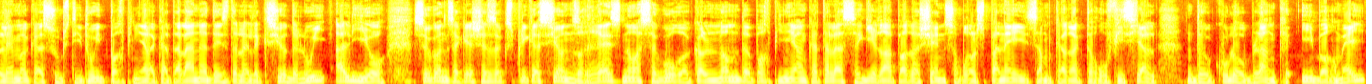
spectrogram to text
lema que ha substituït Perpinyà la catalana des de l'elecció de Louis Alió. Segons aquestes explicacions, res no assegura que el nom de Perpinyà en català seguirà apareixent sobre els panells amb caràcter oficial de color blanc i vermell.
